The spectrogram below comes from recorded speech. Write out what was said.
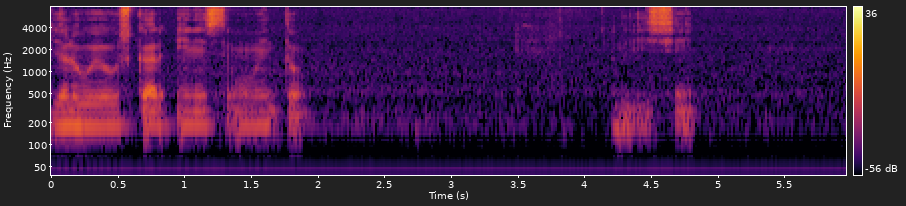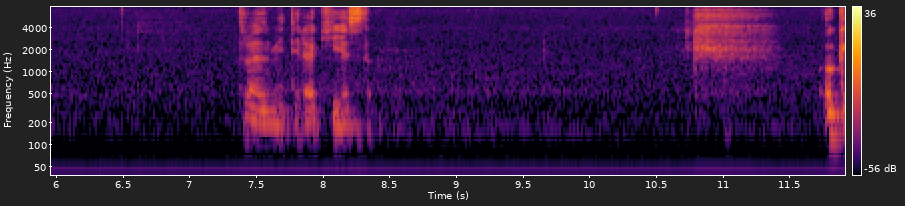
ya lo voy a buscar en este momento dice transmitir aquí está ok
